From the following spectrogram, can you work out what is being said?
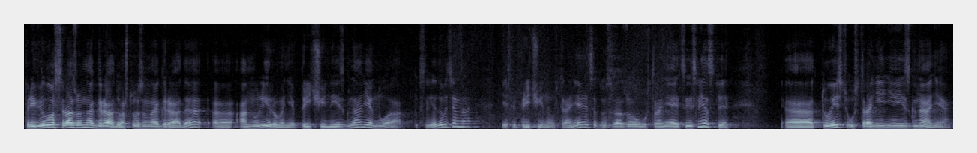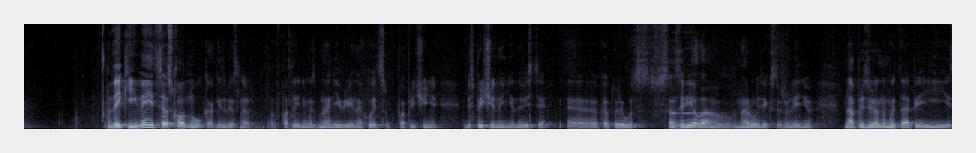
привело сразу награду. А что за награда? Э, аннулирование причины изгнания. Ну а следовательно, если причина устраняется, то сразу устраняется и следствие. Э, то есть устранение изгнания. Веки имеет сесход, ну, как известно, в последнем изгнании евреи находятся по причине беспричинной ненависти, э, которая вот созрела в народе, к сожалению, на определенном этапе, и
